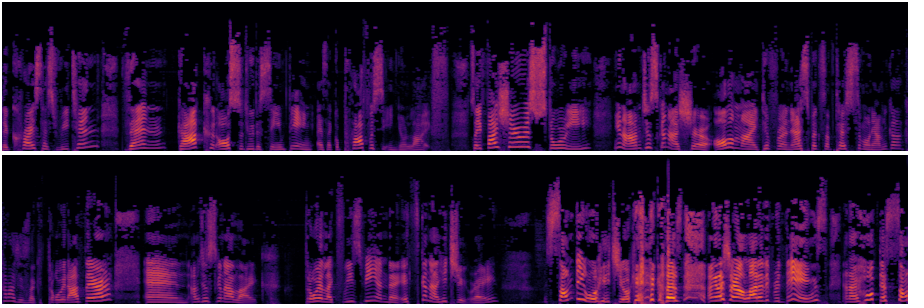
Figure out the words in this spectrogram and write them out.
that Christ has written, then God could also do the same thing as like a prophecy in your life. So if I share a story, you know, I'm just gonna share all of my different aspects of testimony. I'm gonna kind of just like throw it out there and I'm just gonna like throw it like frisbee and then it's gonna hit you, right? something will hit you, okay? Because I'm gonna share a lot of different things, and I hope that some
